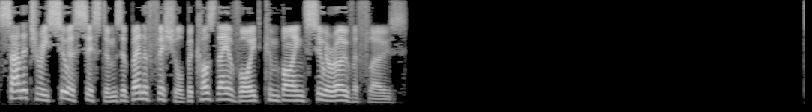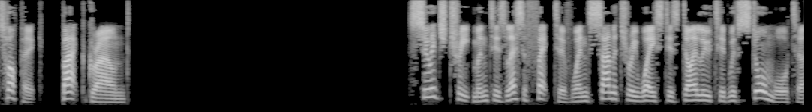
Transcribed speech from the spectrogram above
Sanitary sewer systems are beneficial because they avoid combined sewer overflows. Topic: Background Sewage treatment is less effective when sanitary waste is diluted with stormwater,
